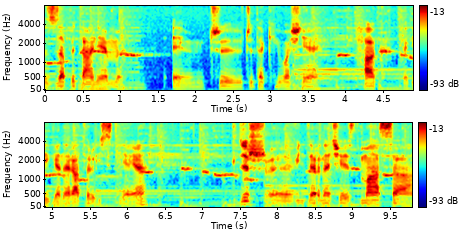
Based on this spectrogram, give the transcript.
z zapytaniem, em, czy, czy taki właśnie hack, taki generator istnieje gdyż e, w internecie jest masa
